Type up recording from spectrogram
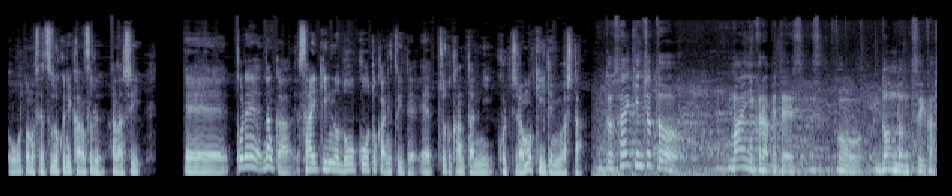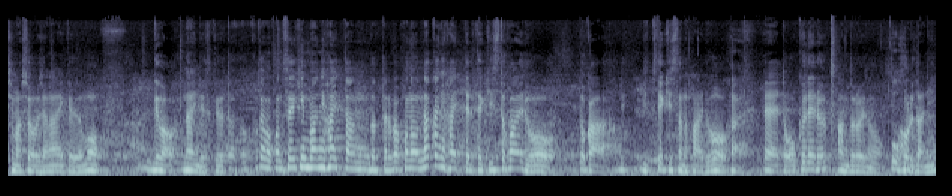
の接続に関する話、えー、これなんか最近の動向とかについて、えー、ちょっと簡単にこちらも聞いてみました。最近ちょっと前に比べてこうどんどん追加しましょうじゃないけれどもではないんですけれど例えばこの製品版に入ったんだったらばこの中に入ってるテキストファイルをとかリッチテキストのファイルを、はい、えーと、送れる Android のフォルダに、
